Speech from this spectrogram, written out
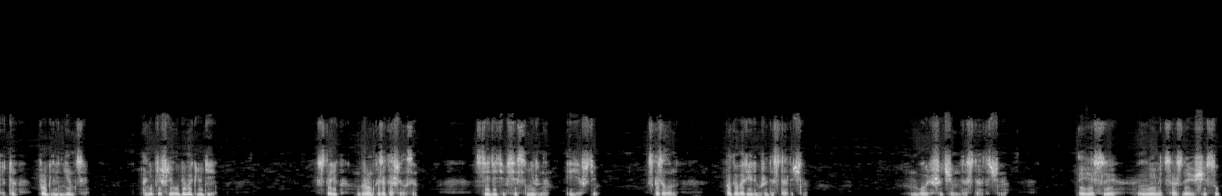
«Это подлые немцы. Они пришли убивать людей». Старик громко закашлялся. «Сидите все смирно и ешьте», — сказал он. «Поговорили уже достаточно». «Больше, чем достаточно. Если немец, раздающий суп,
